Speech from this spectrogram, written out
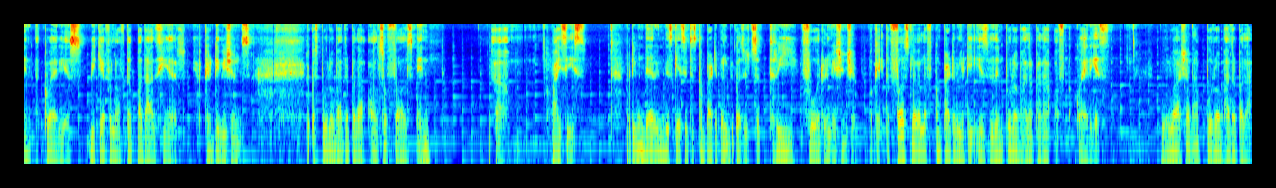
in Aquarius. Be careful of the padas here, okay, divisions. Because Purva Bhadrapada also falls in um, Pisces. But even there, in this case, it is compatible because it's a 3 4 relationship. Okay, the first level of compatibility is within Purva Bhadrapada of Aquarius. Purvashada, Purva Bhadrapada,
